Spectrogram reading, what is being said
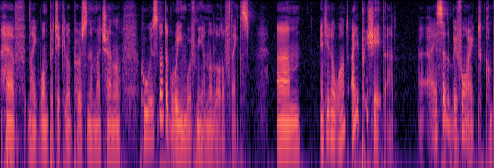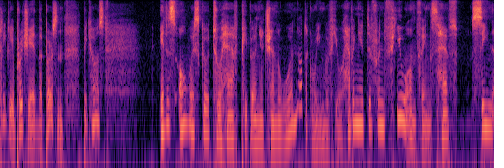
have like one particular person in my channel who is not agreeing with me on a lot of things, um, and you know what? I appreciate that. I said it before. I completely appreciate the person because it is always good to have people in your channel who are not agreeing with you, having a different view on things, have seen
